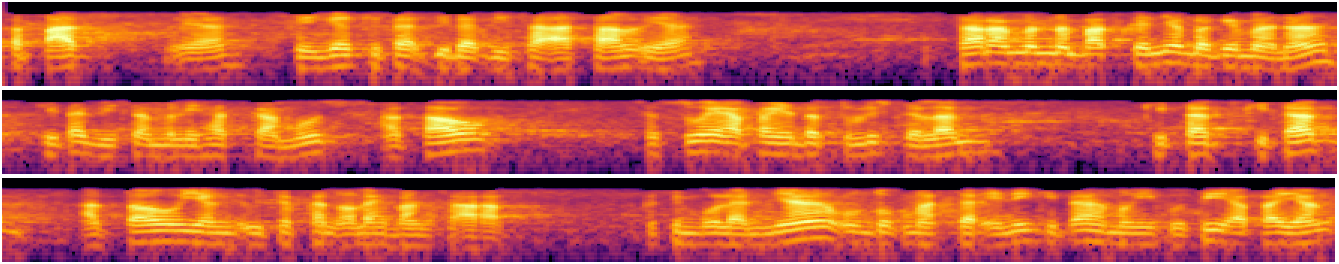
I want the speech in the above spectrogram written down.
tepat ya. Sehingga kita tidak bisa asal ya Cara menempatkannya bagaimana? Kita bisa melihat kamus atau sesuai apa yang tertulis dalam kitab-kitab atau yang diucapkan oleh bangsa Arab. Kesimpulannya untuk masdar ini kita mengikuti apa yang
